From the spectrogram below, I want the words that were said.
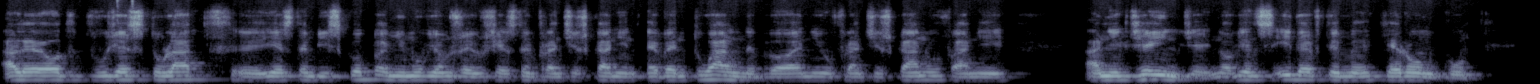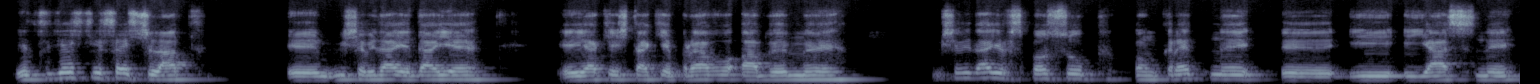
ale od 20 lat y, jestem biskupem i mówią, że już jestem franciszkanin ewentualny, bo ani u franciszkanów, ani, ani gdzie indziej. No więc idę w tym kierunku. Więc 36 lat y, mi się wydaje daje y, jakieś takie prawo, abym mi się wydaje, w sposób konkretny i jasny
